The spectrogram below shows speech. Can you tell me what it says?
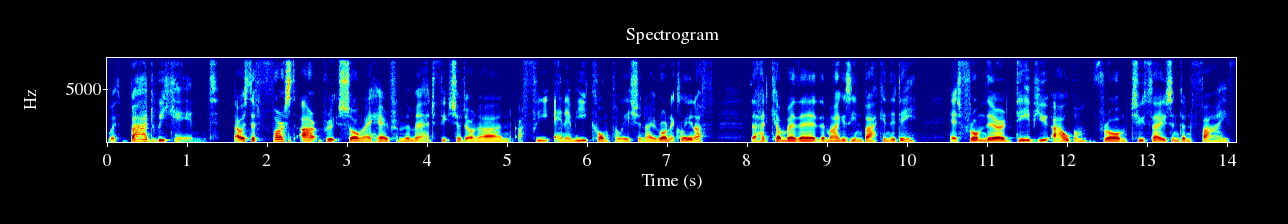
with Bad Weekend. That was the first Art Brut song I heard from them. It had featured on a, free NME compilation, ironically enough, that had come by the, the magazine back in the day. It's from their debut album from 2005,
